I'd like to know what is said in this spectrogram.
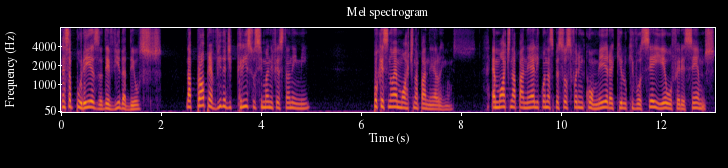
dessa pureza devida a Deus, da própria vida de Cristo se manifestando em mim. Porque senão é morte na panela, irmãos. É morte na panela e quando as pessoas forem comer aquilo que você e eu oferecemos,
